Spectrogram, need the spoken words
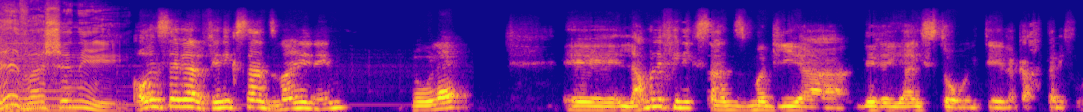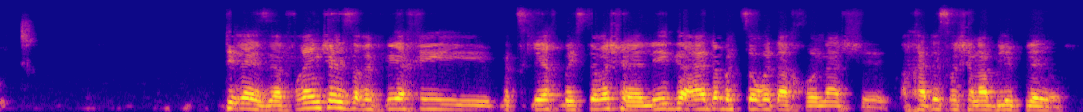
רבע שני. אורן סגל, פיניקס סאנס, מה העניינים? מעולה. אה, למה לפיניקס סאנס מגיע בראייה היסטורית אה, לקחת אליפות? תראה, זה ה franchise הרביעי הכי מצליח בהיסטוריה של הליגה עד הבצורת האחרונה, ש-11 שנה בלי פלייאוף.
